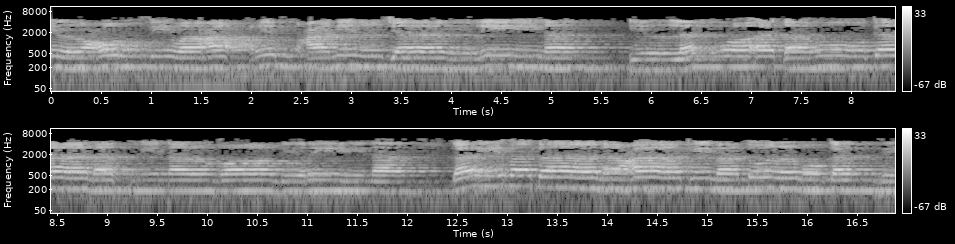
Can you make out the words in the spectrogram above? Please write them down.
bil jahilina illa imra'atahu kanat minal ghabirina كيف كان عاقبة المكذبين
